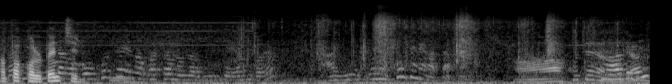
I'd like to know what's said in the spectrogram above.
아빠 걸로 뺀지 뭐. 아 아들이?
